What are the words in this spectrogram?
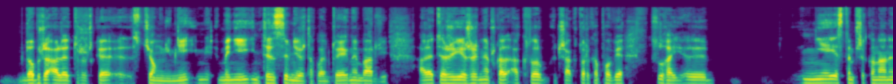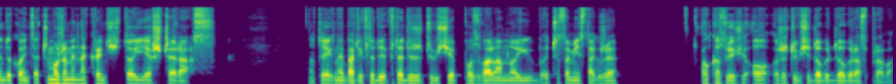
dobrze, ale troszeczkę e, ściągnij, mniej, mniej intensywnie, że tak powiem, to jak najbardziej. Ale też jeżeli na przykład aktor czy aktorka powie, słuchaj, e, nie jestem przekonany do końca, czy możemy nakręcić to jeszcze raz. No to jak najbardziej wtedy, wtedy rzeczywiście pozwalam. No i czasami jest tak, że okazuje się, o, rzeczywiście dobry, dobra sprawa.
